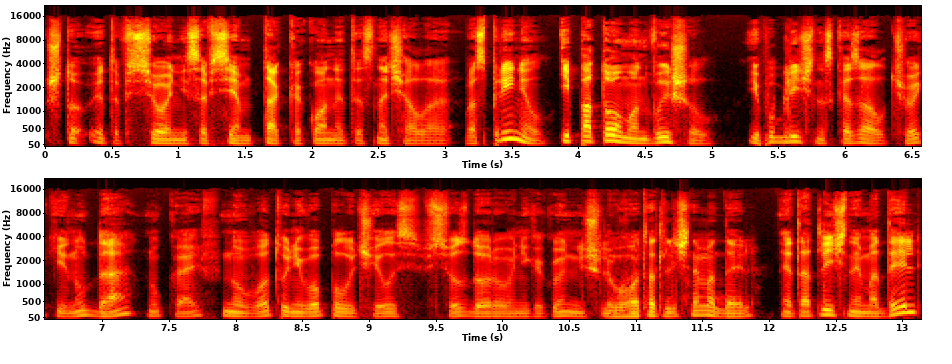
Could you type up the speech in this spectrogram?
что это все не совсем так, как он это сначала воспринял, и потом он вышел и публично сказал, чуваки, ну да, ну кайф, ну вот у него получилось, все здорово, никакой он не шлюха. Вот отличная модель. Это отличная модель.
